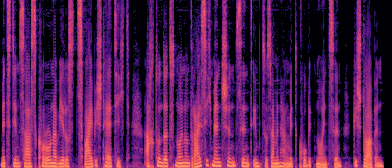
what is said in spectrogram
mit dem SARS-Coronavirus-2 bestätigt. 839 Menschen sind im Zusammenhang mit Covid-19 gestorben.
